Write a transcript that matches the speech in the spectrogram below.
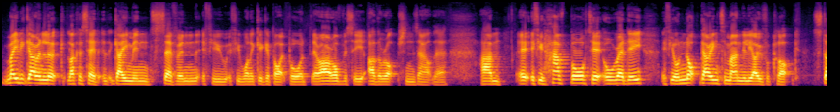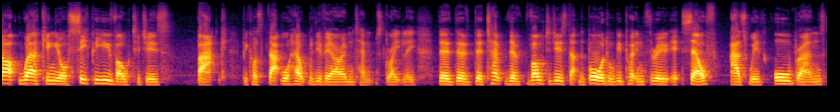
maybe go and look, like I said, at the Gaming 7 if you, if you want a gigabyte board. There are obviously other options out there. Um, if you have bought it already, if you're not going to manually overclock, start working your CPU voltages back because that will help with your VRM temps greatly. The, the, the, temp, the voltages that the board will be putting through itself, as with all brands,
